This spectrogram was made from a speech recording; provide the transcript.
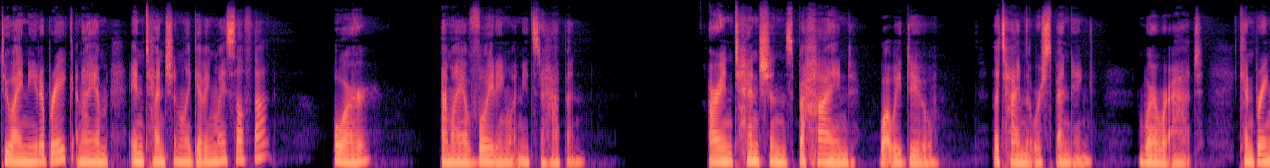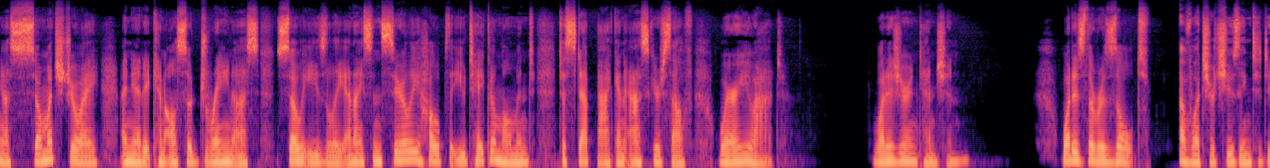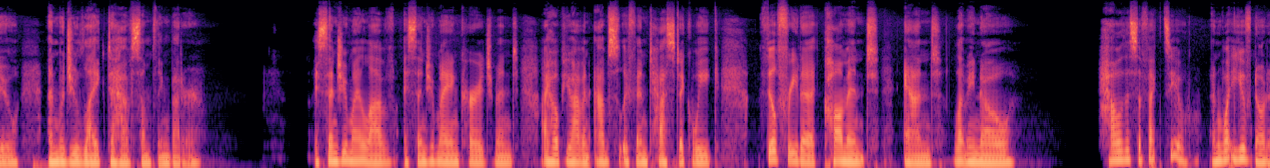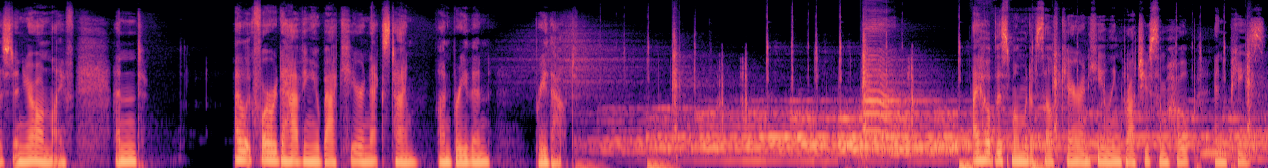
Do I need a break and I am intentionally giving myself that? Or am I avoiding what needs to happen? Our intentions behind what we do, the time that we're spending, where we're at, can bring us so much joy, and yet it can also drain us so easily. And I sincerely hope that you take a moment to step back and ask yourself, where are you at? What is your intention? What is the result of what you're choosing to do? And would you like to have something better? I send you my love. I send you my encouragement. I hope you have an absolutely fantastic week. Feel free to comment and let me know how this affects you and what you've noticed in your own life. And I look forward to having you back here next time on Breathe In, Breathe Out. I hope this moment of self care and healing brought you some hope and peace.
